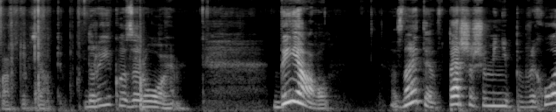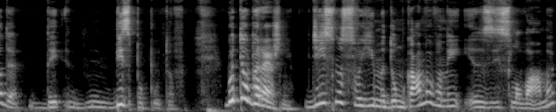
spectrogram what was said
карту взяти. Дорогі козироги. Диявол. Знаєте, перше, що мені приходить, ди- біс попутав. Будьте обережні. Дійсно, своїми думками, вони е, зі словами.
